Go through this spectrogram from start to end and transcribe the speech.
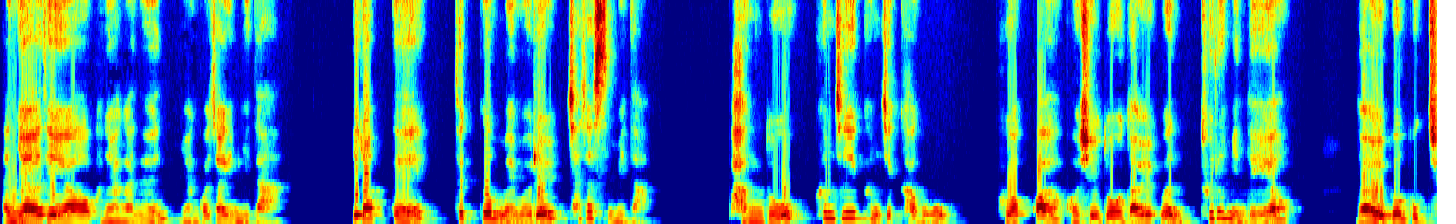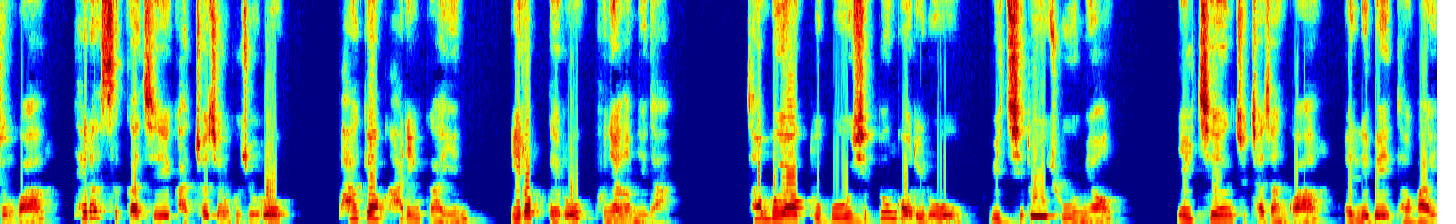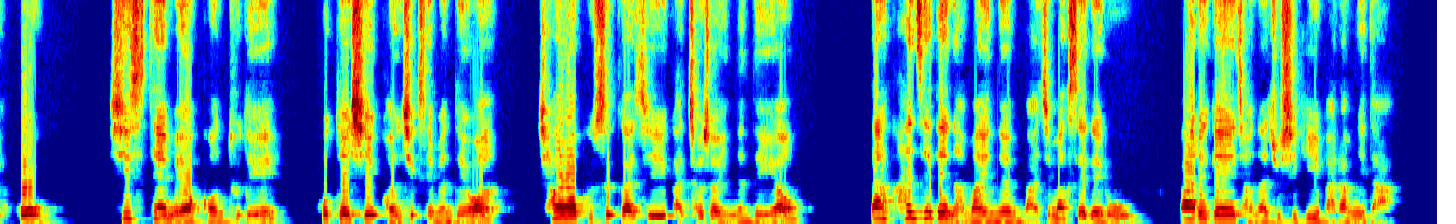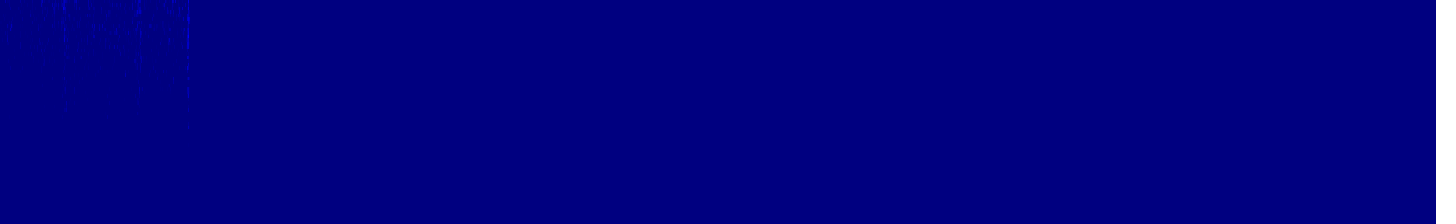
안녕하세요. 분양하는 양과장입니다. 1억대 특급 매물을 찾았습니다. 방도 큼직큼직하고 부엌과 거실도 넓은 투룸인데요. 넓은 복층과 테라스까지 갖춰진 구조로 파격 할인가인 1억대로 분양합니다. 선부역 도보 10분 거리로 위치도 좋으며 1층 주차장과 엘리베이터가 있고 시스템 에어컨 2대, 호텔식 건식 세면대와 샤워 부스까지 갖춰져 있는데요. 딱 한 세대 남아있는 마지막 세대로 빠르게 전화 주시기 바랍니다.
